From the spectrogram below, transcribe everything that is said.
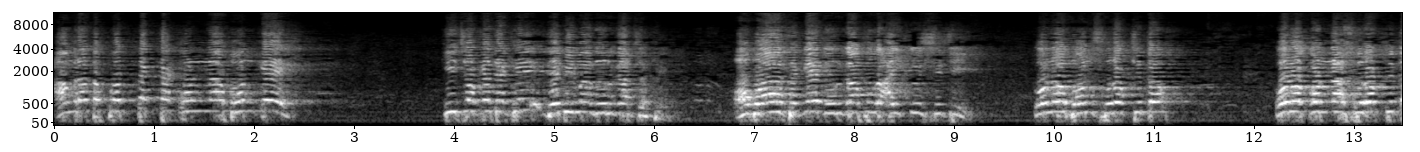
আমরা তো প্রত্যেকটা কন্যা বোনকে কি চোখে দেখি? দেবী মা দুর্গা চোখে। অভয়া থেকে দুর্গাপুর আইকিউ সিটি। কোন বোন সুরক্ষিত? কোন কন্যা সুরক্ষিত?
